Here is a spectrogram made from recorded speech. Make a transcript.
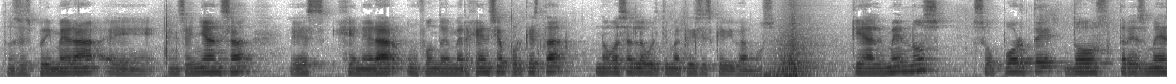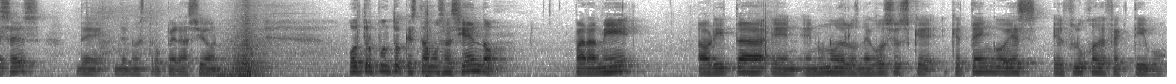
Entonces, primera eh, enseñanza, es generar un fondo de emergencia porque esta no va a ser la última crisis que vivamos. Que al menos soporte dos, tres meses de, nuestra operación. Otro punto que estamos haciendo, para mí ahorita en, uno de los negocios que, tengo es el flujo de efectivo.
